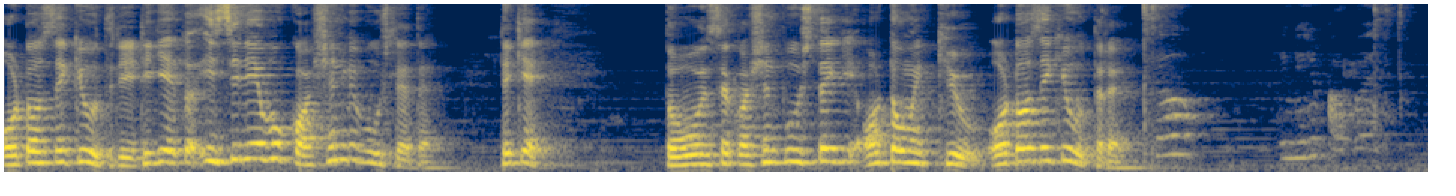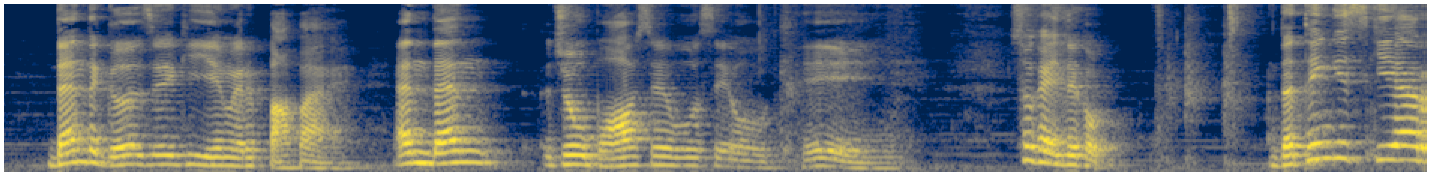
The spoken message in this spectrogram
ऑटो से क्यों उतरी ठीक है? तो इसीलिए वो क्वेश्चन भी पूछ लेते हैं, ठीक है? तो वो उससे क्वेश्चन पूछते हैं कि ऑटो में क्यों? ऑटो से क्यों उतरे? सर ये मेरे पापा है। देन द गर्ल से कि ये मेरे पापा है। एंड देन जो बॉस है वो से ओके सो गाइस देखो द थिंग इज़ कि यार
